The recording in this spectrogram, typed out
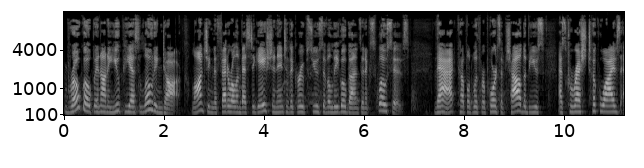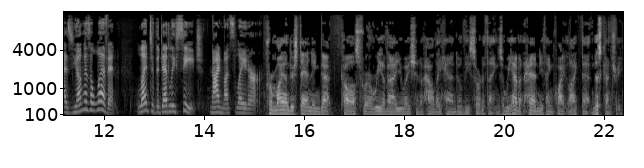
broke open on a UPS loading dock, launching the federal investigation into the group's use of illegal guns and explosives. That, coupled with reports of child abuse as Koresh took wives as young as 11, led to the deadly siege nine months later. From my understanding, that calls for a reevaluation of how they handle these sort of things. And we haven't had anything quite like that in this country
